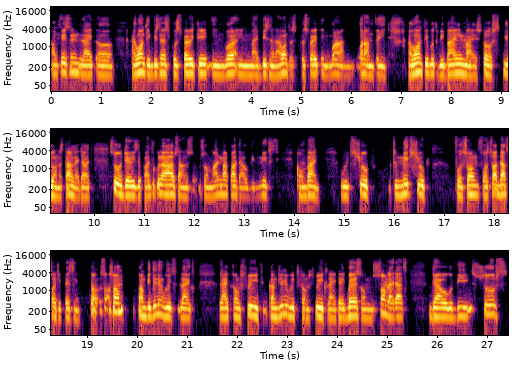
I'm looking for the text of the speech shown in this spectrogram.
i'm facing like uh i want a business prosperity in what in my business. I want a prosperity in what i'm what i'm doing. I want people to be buying my stuff you understand like that? So there is a particular herbs and some animal part that will be mixed combined with soap to make soap for some for that such a person so, so some can be dealing with like like some spirit, can be dealing with some spirit, like egbe, some some like that. There will be soaps,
